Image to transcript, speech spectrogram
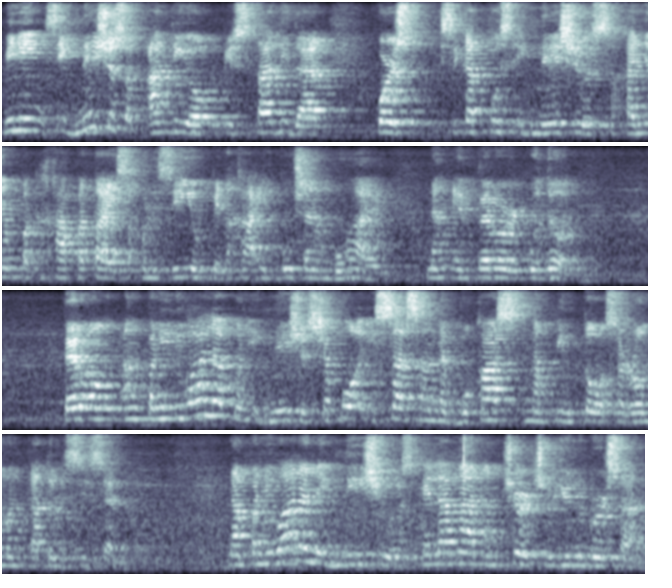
Meaning, si Ignatius of Antioch, if study that, of course, sikat po si Ignatius sa kanyang pagkakapatay sa Coliseum, pinakain po siya ng buhay ng emperor po doon. Pero ang, ang paniniwala po ni Ignatius, siya po ay isa sa nagbukas ng pinto sa Roman Catholicism. Na ang paniwala ni Ignatius, kailangan ang church o universal.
